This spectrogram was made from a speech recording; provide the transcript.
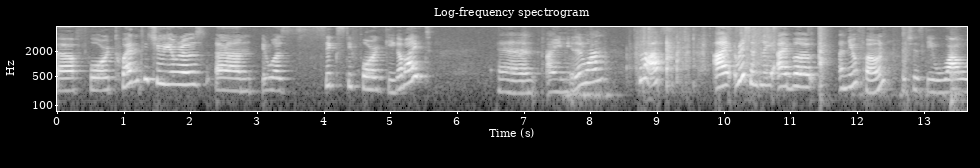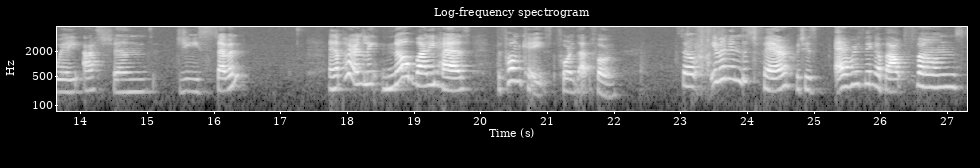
uh, for 22 euros. Um, it was 64 gigabyte and I needed one. Plus, I recently I bought a new phone, which is the Huawei Ascend G7. And apparently nobody has the phone case for that phone. So even in this fair, which is everything about phones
